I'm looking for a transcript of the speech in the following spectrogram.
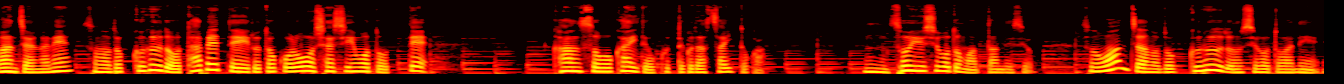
ワンちゃんがねそのドッグフードを食べているところを写真を撮って感想を書いて送ってくださいとか、うん、そういう仕事もあったんですよ。そのワンちゃんのドッグフードの仕事はね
